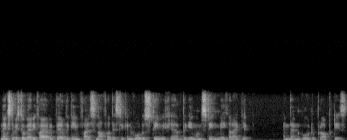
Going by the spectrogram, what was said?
Next step is to verify or repair the game files. Now for this, you can go to Steam. If you have the game on Steam, make a right click and then go to properties.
